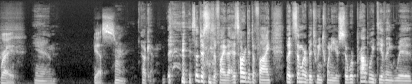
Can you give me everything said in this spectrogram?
Right. Yeah. Yes. Okay. so just to define that, it's hard to define, but somewhere between 20 years. So we're probably dealing with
